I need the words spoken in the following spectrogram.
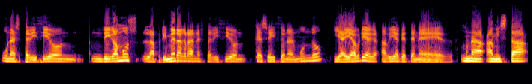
una expedición, digamos, la primera gran expedición que se hizo en el mundo y ahí habría, había que tener una amistad,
